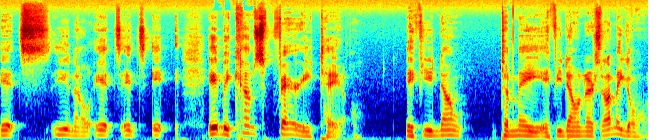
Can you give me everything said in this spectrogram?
It's you know, it's it's it it becomes fairy tale if you don't. To me, if you don't understand, let me go on.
